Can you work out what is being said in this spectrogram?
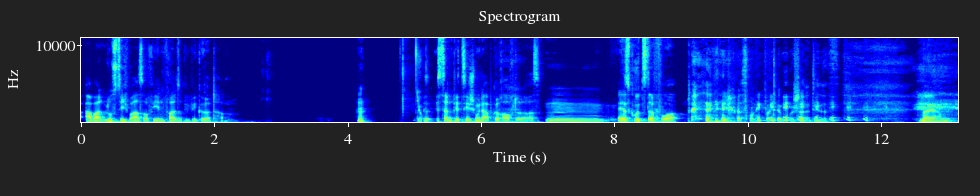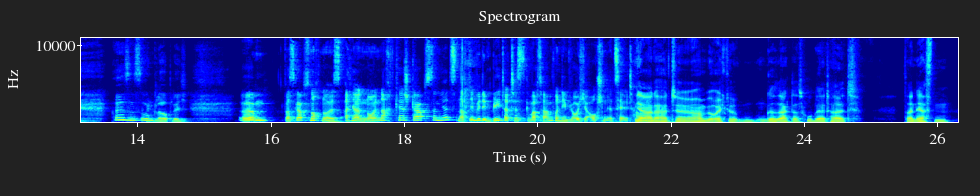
Aber lustig war es auf jeden Fall, so wie wir gehört haben. Jo. Ist dein PC schon wieder abgeraucht oder was? Mm, Er ist kurz davor. ich weiß auch nicht, was der Bursche hat. Dieses. Naja, Das ist unglaublich. Ähm, was gab's noch Neues? Ach ja, einen neuen Nachtcache gab's dann jetzt, nachdem wir den Beta-Test gemacht haben, von dem wir euch ja auch schon erzählt haben. ja, da hat, äh, haben wir euch ge gesagt, dass Hubert halt seinen ersten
